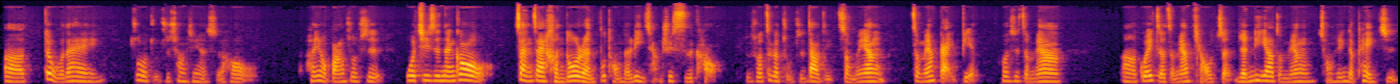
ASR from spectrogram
呃对我在做组织创新的时候很有帮助，是我其实能够站在很多人不同的立场去思考，比如说这个组织到底怎么样怎么样改变，或是怎么样呃规则怎么样调整，人力要怎么样重新的配置。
